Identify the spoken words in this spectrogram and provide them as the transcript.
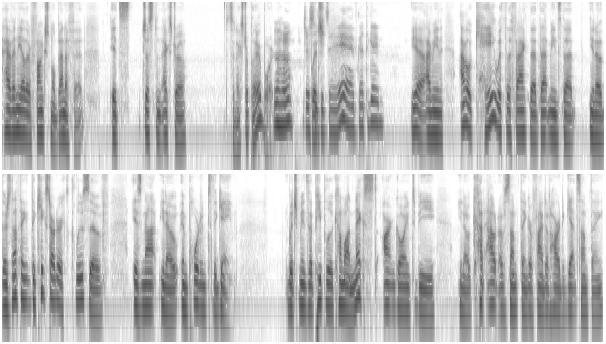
have any other functional benefit. It's just an extra. It's an extra player board. Mm-hmm. Just Which- you could say, "Hey, I've got the game." Yeah, I mean, I'm okay with the fact that that means that, you know, there's nothing, the Kickstarter exclusive is not, you know, important to the game, which means that people who come on next aren't going to be, you know, cut out of something or find it hard to get something,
